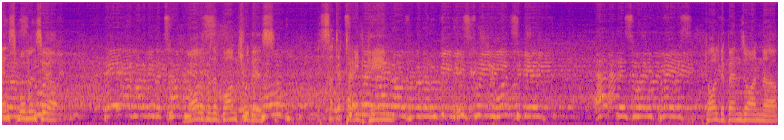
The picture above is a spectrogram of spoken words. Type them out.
tense moments here. And all of us have gone through this. It's such a tight game. It all depends on uh,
